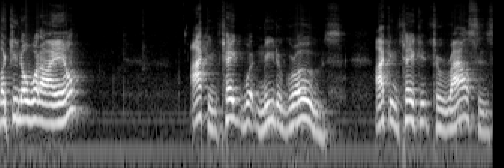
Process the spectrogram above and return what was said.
But you know what I am? I can take what Nita grows, I can take it to Rouse's,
